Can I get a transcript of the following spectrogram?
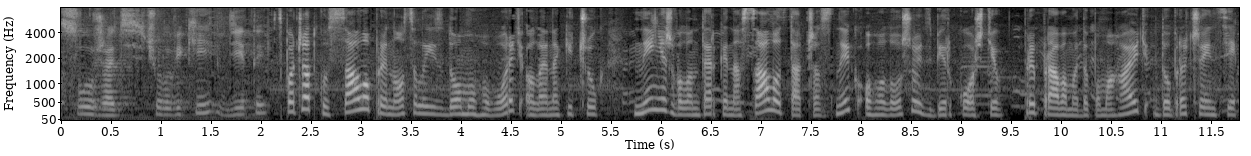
служать чоловіки, діти. Спочатку сало приносили із дому, говорить Олена Кічук. Нині ж волонтерки на сало та часник оголошують збір коштів. Приправами допомагають доброчинці.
